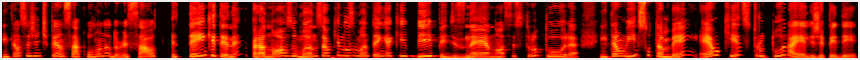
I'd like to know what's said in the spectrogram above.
Então, se a gente pensar a coluna dorsal, eh, tem que ter, né? Para nós humanos é o que nos mantém aqui bípedes, né? A nossa estrutura. Então, isso também é o que estrutura a LGPD.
